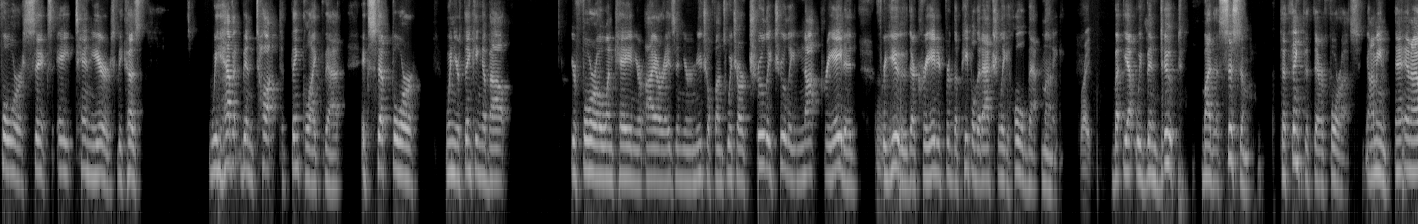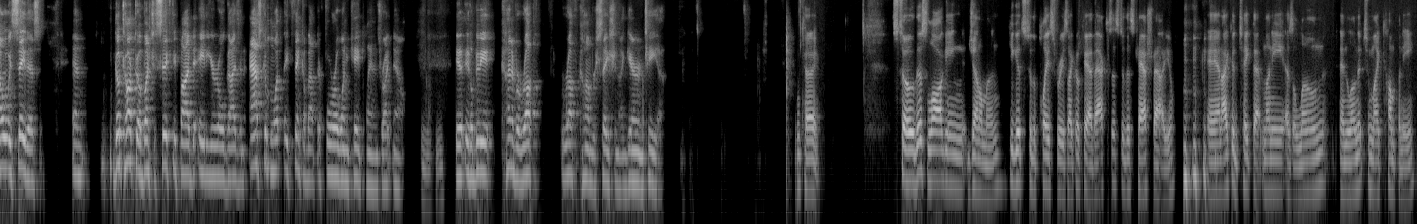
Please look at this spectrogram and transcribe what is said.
four, six, eight, ten years because we haven't been taught to think like that, except for when you're thinking about your 401k and your IRAs and your mutual funds, which are truly, truly not created for mm-hmm. you. They're created for the people that actually hold that money. Right. But yet we've been duped by the system to think that they're for us. I mean, and, and I always say this, and go talk to a bunch of 65 to 80 year old guys and ask them what they think about their 401k plans right now. Mm-hmm. It, will be kind of a rough, rough conversation, I guarantee you. Okay. So this logging gentleman, he gets to the place where he's like, okay, I have access to this cash value, and I could take that money as a loan and loan it to my company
